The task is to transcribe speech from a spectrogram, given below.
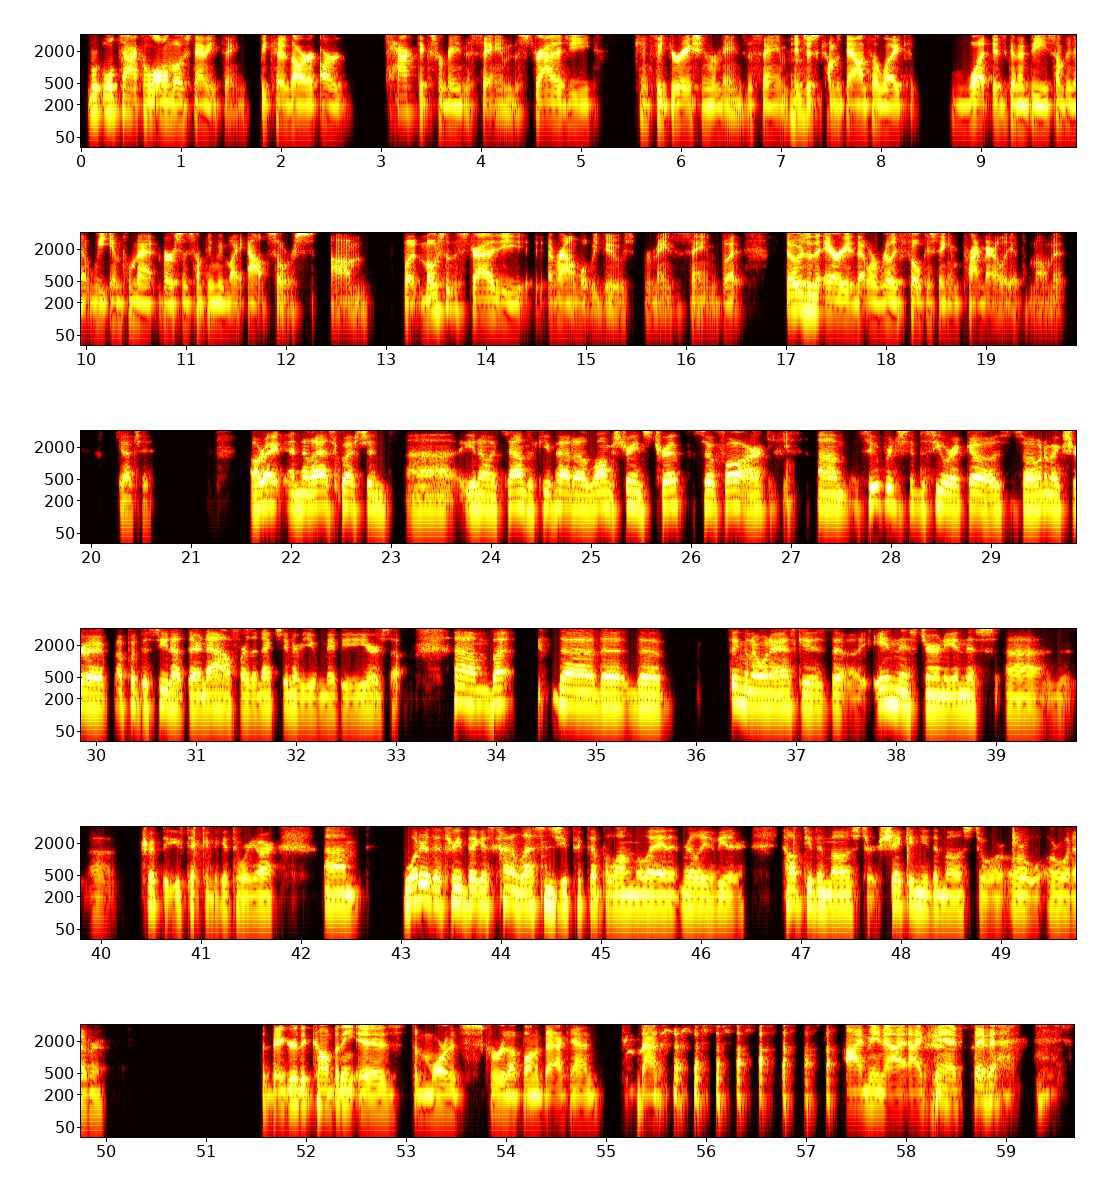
we'll tackle almost anything because our, our tactics remain the same. The strategy configuration remains the same. Mm-hmm. It just comes down to like what is going to be something that we implement versus something we might outsource. Um, but most of the strategy around what we do remains the same. But those are the areas that we're really focusing in primarily at the moment. Gotcha. All right. And the last question, uh, you know, it sounds like you've had a long, strange trip so far. Um, super interested to see where it goes. So I want to make sure I, I, put the seed out there now for the next interview, maybe a year or so. Um, but the, the, the thing that I want to ask you is that in this journey, in this uh, uh, trip that you've taken to get to where you are, um, what are the three biggest kind of lessons you picked up along the way that really have either helped you the most or shaken you the most or or or whatever? The bigger the company is, the more that's screwed up on the back end. That's I mean, I, I can't say that.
